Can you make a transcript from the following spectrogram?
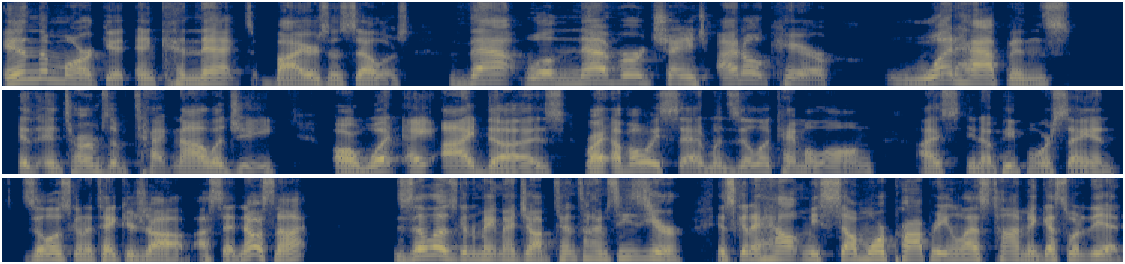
in the market and connect buyers and sellers. That will never change. I don't care what happens in, in terms of technology or what AI does, right? I've always said when Zillow came along, I, you know, people were saying Zillow's going to take your job. I said, no, it's not. Zillow is going to make my job 10 times easier. It's going to help me sell more property in less time. And guess what it did?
